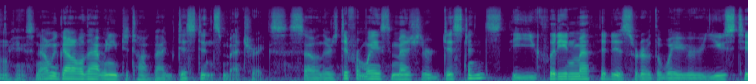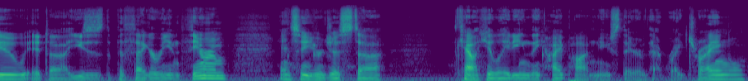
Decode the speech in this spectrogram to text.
Okay, so now we've got all that, we need to talk about distance metrics. So there's different ways to measure distance. The Euclidean method is sort of the way you're used to. It uh, uses the Pythagorean theorem, and so you're just uh, calculating the hypotenuse there of that right triangle.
